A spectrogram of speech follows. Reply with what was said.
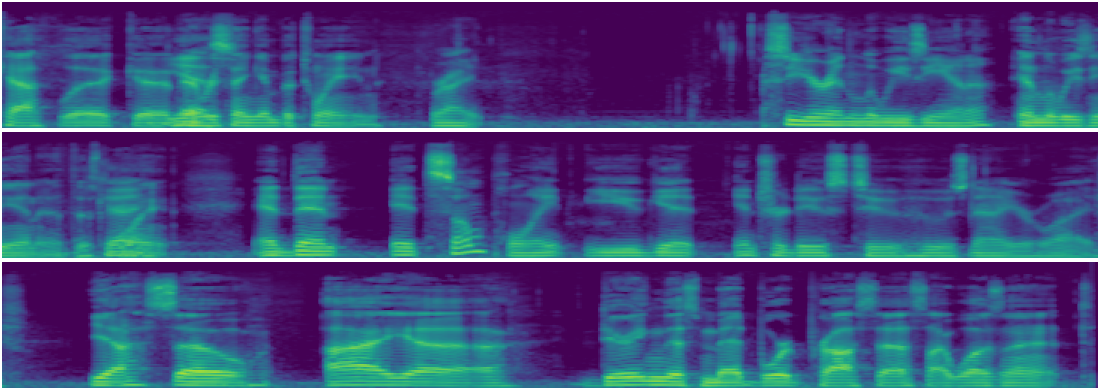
Catholic and Yes. everything in between Right. So you're in Louisiana. in Louisiana at this Okay. point. And then at some point, you get introduced to who is now your wife. Yeah, so I uh, during this med board process, I wasn't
